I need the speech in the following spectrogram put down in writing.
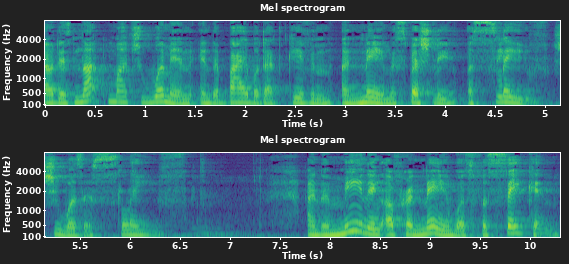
Now, there's not much women in the Bible that given a name, especially a slave. She was a slave. And the meaning of her name was forsaken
